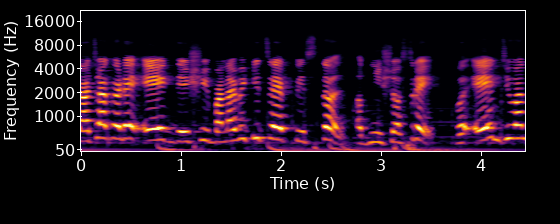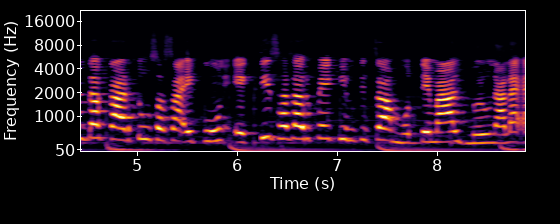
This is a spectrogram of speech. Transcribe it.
त्याच्याकडे एक देशी बनावटीचे पिस्तल अग्निशस्त्रे व एक जिवंत कारतूस असा एकूण एकतीस हजार रुपये किमतीचा मुद्देमाल मिळून आलाय.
